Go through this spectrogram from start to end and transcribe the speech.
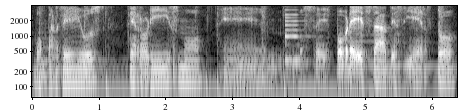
bombardeos, terrorismo, eh, no sé, pobreza, desierto,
